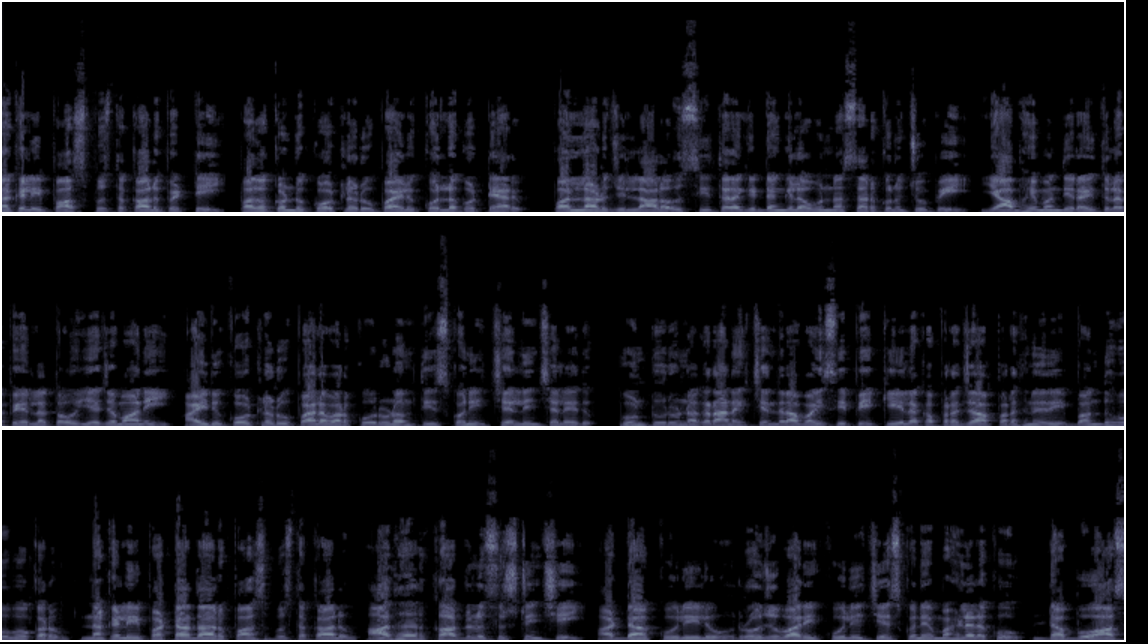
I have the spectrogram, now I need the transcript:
నకిలీ పాస్ పుస్తకాలు పెట్టి పదకొండు కోట్ల రూపాయలు కొల్లగొట్టారు. పల్నాడు జిల్లాలో శీతల గిడ్డంగిలో ఉన్న సరుకును చూపి యాభై మంది రైతుల పేర్లతో యజమాని ఐదు కోట్ల రూపాయల వరకు రుణం తీసుకొని చెల్లించలేదు. గుంటూరు నగరానికి చెందిన వైసీపీ కీలక ప్రజా ప్రతినిధి బంధువు ఒకరు నకిలీ పట్టాదారు పాసు పుస్తకాలు ఆధార్ కార్డులు సృష్టించి అడ్డా కూలీలు రోజువారీ కూలీ చేసుకునే మహిళలకు డబ్బు ఆశ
